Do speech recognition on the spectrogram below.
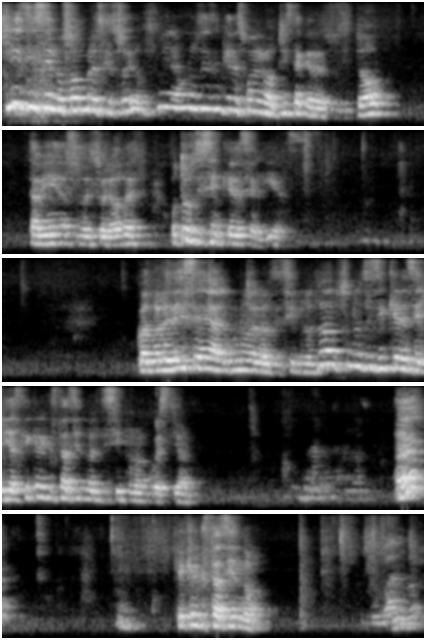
¿Quiénes dicen los hombres que soy? Pues mira, unos dicen que eres Juan el Bautista que resucitó. Está bien, es historiadores. Otros dicen que eres Elías. Cuando le dice a alguno de los discípulos, no, pues unos dicen que eres Elías, ¿qué cree que está haciendo el discípulo en cuestión? ¿Eh? ¿Qué cree que está haciendo? Dudando.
